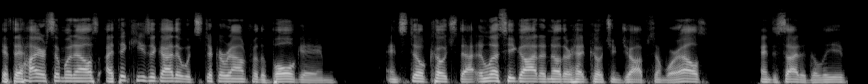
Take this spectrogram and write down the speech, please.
if they hire someone else, I think he's a guy that would stick around for the bowl game and still coach that unless he got another head coaching job somewhere else and decided to leave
